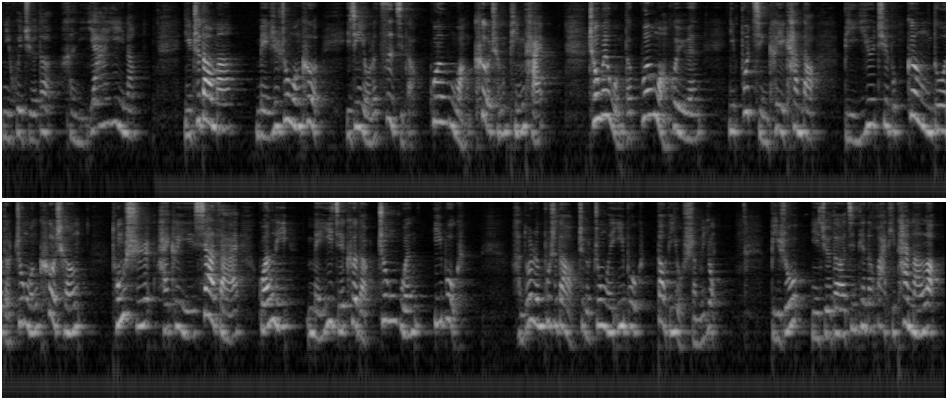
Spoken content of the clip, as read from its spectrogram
你会觉得很压抑呢？你知道吗？每日中文课已经有了自己的官网课程平台，成为我们的官网会员，你不仅可以看到。比 YouTube 更多的中文课程，同时还可以下载管理每一节课的中文 eBook。很多人不知道这个中文 eBook 到底有什么用，比如你觉得今天的话题太难了，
